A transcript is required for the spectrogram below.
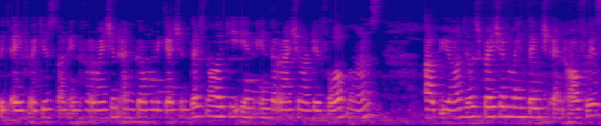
with a focus on information and communication technology in international developments. Uh, beyond this Payson maintains an office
